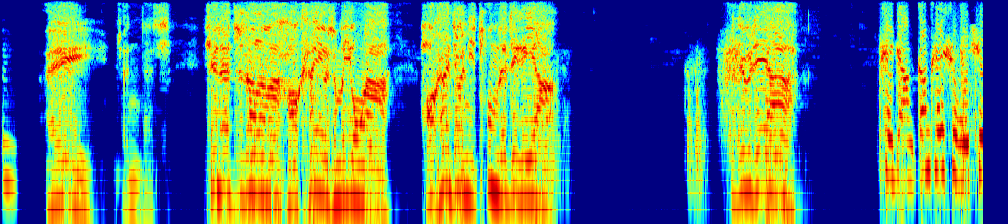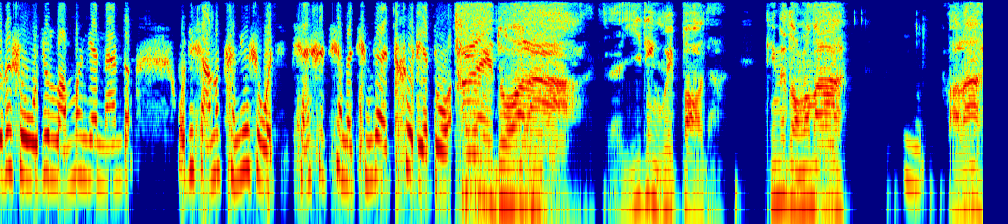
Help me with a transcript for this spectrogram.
嗯。哎，真的是，现在知道了吗？好看有什么用啊？好看叫你痛的这个样，对不对呀？台长，刚开始我学的时候，我就老梦见男的，我就想那肯定是我前世欠的情债特别多。太多啦，这一定会报的，听得懂了吗？嗯。好了，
